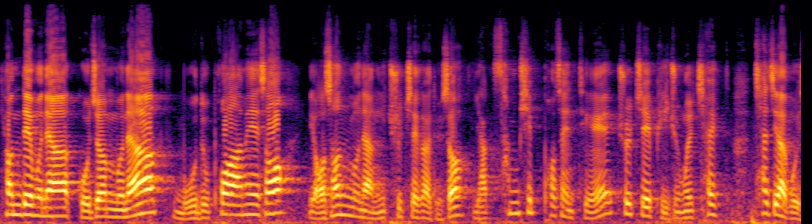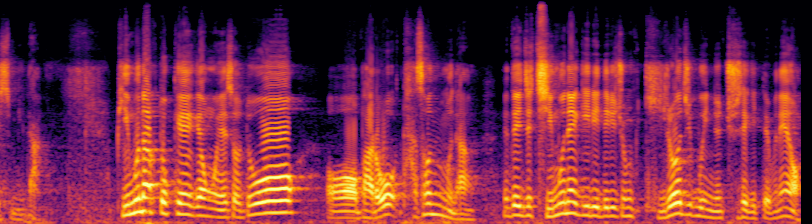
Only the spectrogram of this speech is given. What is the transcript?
현대문학, 고전문학 모두 포함해서 여섯 문항이 출제가 돼서 약 30%의 출제 비중을 차, 차지하고 있습니다. 비문학 독해의 경우에서도 어, 바로 다섯 문항. 근데 이제 지문의 길이들이 좀 길어지고 있는 추세이기 때문에요.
